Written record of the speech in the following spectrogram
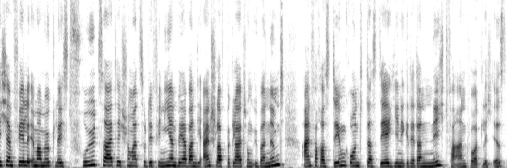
ich empfehle immer möglichst frühzeitig schon mal zu definieren, wer wann die Einschlafbegleitung übernimmt. Einfach aus dem Grund, dass derjenige, der dann nicht verantwortlich ist,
